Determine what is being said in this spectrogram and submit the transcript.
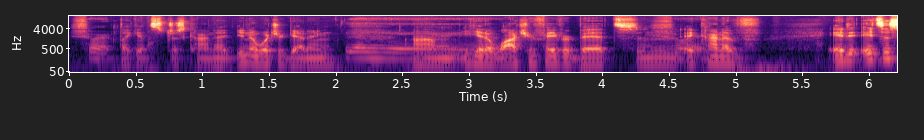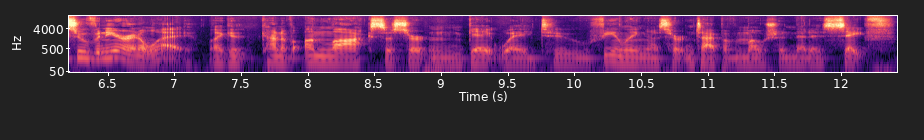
Sure. Like it's just kind of you know what you're getting. Yeah. Yeah. Yeah. Um, yeah, you get to watch your favorite bits, and Sure. it kind of it, it's a souvenir in a way. Like it kind of unlocks a certain gateway to feeling a certain type of emotion that is safe.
